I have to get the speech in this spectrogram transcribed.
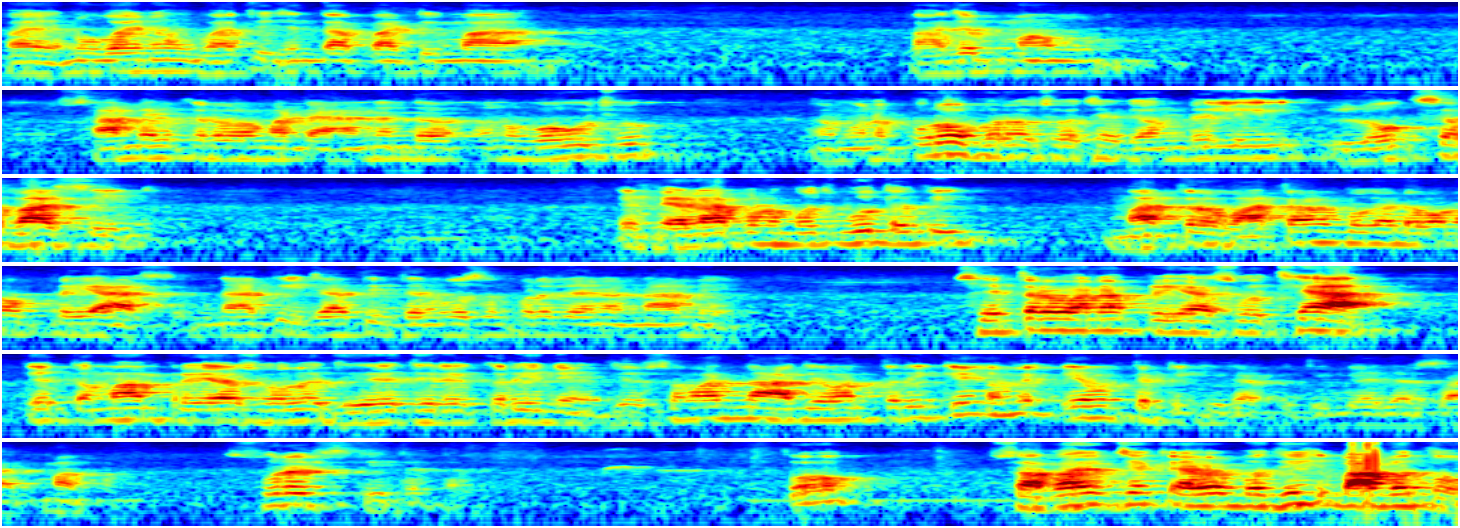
ભાઈ અનુભાઈને હું ભારતીય જનતા પાર્ટીમાં, ભાજપમાં હું સામેલ કરવા માટે આનંદ અનુભવું છું. મને પૂરો ભરોસો છે કે અમરેલી લોકસભા સીટ એ પહેલાં પણ મજબૂત હતી. માત્ર વાતાવરણ બગાડવાનો પ્રયાસ, જ્ઞાતિ, જાતિ, ધર્મ, સંપ્રદાયના નામે છેતરવાના પ્રયાસો થયા. એ તમામ પ્રયાસો હવે ધીરે ધીરે કરીને જે સમાજના આગેવાન તરીકે અમે એ વખતે ટિકિટ આપી હતી, બે હજાર સાતમાં પણ. સુરત સ્થિત હતા. તો સ્વાભાવિક છે કે હવે બધી જ બાબતો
